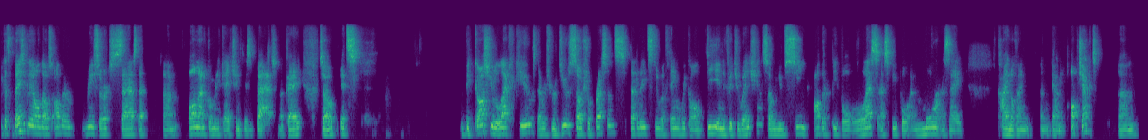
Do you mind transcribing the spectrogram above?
because basically all those other research says that um, online communication is bad, okay? So it's because you lack cues, there is reduced social presence that leads to a thing we call de-individuation. So you see other people less as people and more as a kind of an, an, an object, um,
